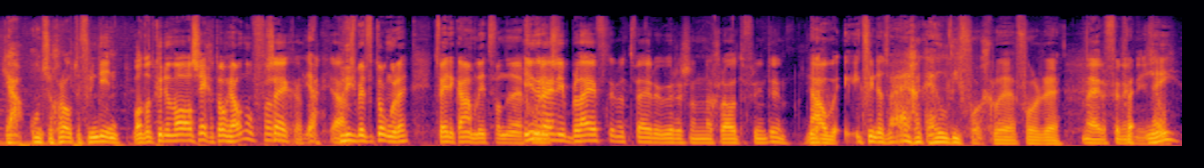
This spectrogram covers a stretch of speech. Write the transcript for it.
ja, onze grote vriendin. Want dat kunnen we wel zeggen, toch Jan? Of, uh, Zeker. Ja, ja. Lisbeth Vertongeren, Tweede Kamerlid van de Iedereen die blijft in het tweede uur is een grote vriendin. Nou, ja. ik vind dat we eigenlijk heel lief voor... voor nee, dat vind ik niet Nee?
